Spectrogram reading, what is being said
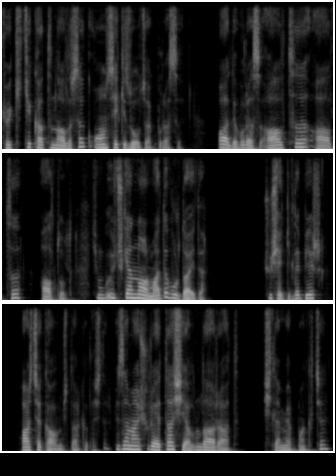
kök 2 katını alırsak 18 olacak burası. O halde burası 6, 6, 6 oldu. Şimdi bu üçgen normalde buradaydı. Şu şekilde bir parça kalmıştı arkadaşlar. Biz hemen şuraya taşıyalım daha rahat işlem yapmak için.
